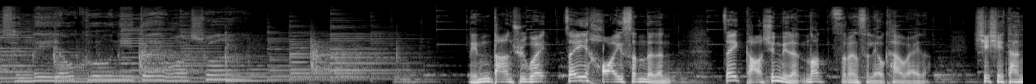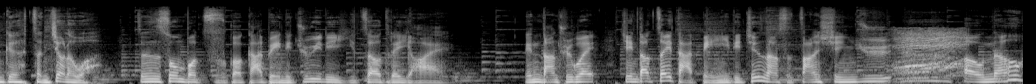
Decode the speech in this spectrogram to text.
心里有苦你对我说。铃铛出轨，最嗨森的人，最高兴的人，那只能是刘恺威了。谢谢丹哥拯救了我，总算把自个这边的注意力移走的了呀！哎，铃铛出轨，捡到最大便宜的竟然是张馨予。Oh no！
